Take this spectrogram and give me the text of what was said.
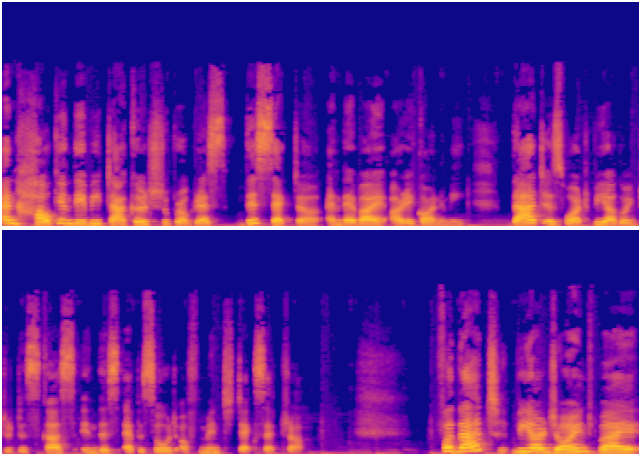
and how can they be tackled to progress this sector and thereby our economy? That is what we are going to discuss in this episode of Mint TechCetra. For that, we are joined by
